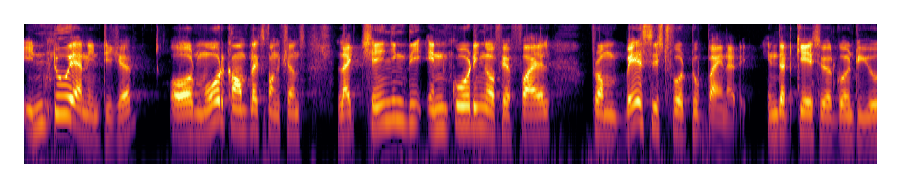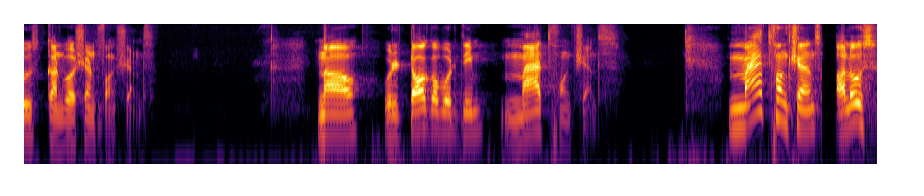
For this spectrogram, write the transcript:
into an integer or more complex functions like changing the encoding of a file from base 64 to binary. In that case, we are going to use conversion functions. Now, we'll talk about the math functions. Math functions allows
